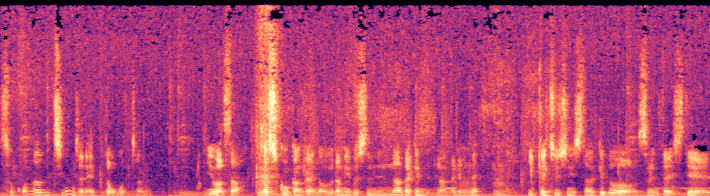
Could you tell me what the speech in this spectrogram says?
そこは違うんじゃねって思っちゃうの。要はさ東交換会の恨み節なだけなんだけどね。一回中止にしたけどそれに対して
